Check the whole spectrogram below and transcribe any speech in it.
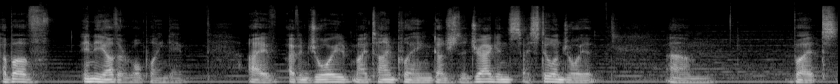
above any other role playing game? I've, I've enjoyed my time playing Dungeons and Dragons, I still enjoy it. Um, but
